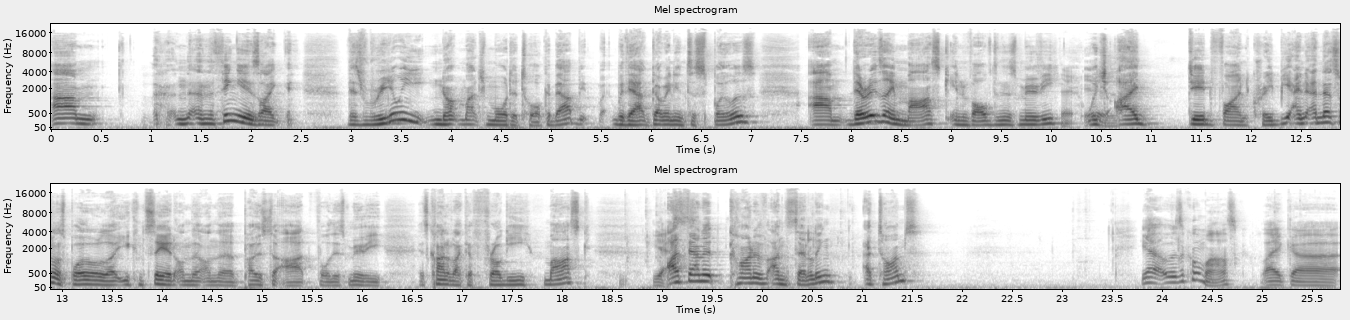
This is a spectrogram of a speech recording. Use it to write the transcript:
Um, and, and the thing is, like, there's really not much more to talk about be- without going into spoilers. Um, there is a mask involved in this movie, which is. I did find creepy, and, and that's not a spoiler alert. You can see it on the on the poster art for this movie. It's kind of like a froggy mask. Yes. I found it kind of unsettling at times. Yeah, it was a cool mask. Like uh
